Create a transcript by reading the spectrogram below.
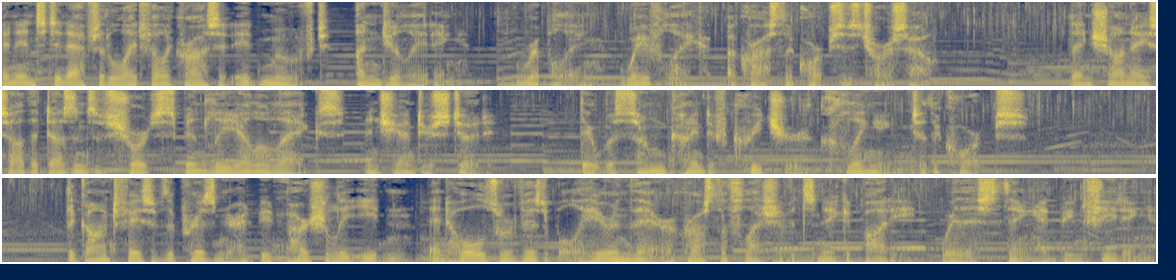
An instant after the light fell across it, it moved, undulating, rippling, wave like across the corpse's torso. Then Shawnee saw the dozens of short, spindly yellow legs, and she understood. There was some kind of creature clinging to the corpse. The gaunt face of the prisoner had been partially eaten, and holes were visible here and there across the flesh of its naked body where this thing had been feeding.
